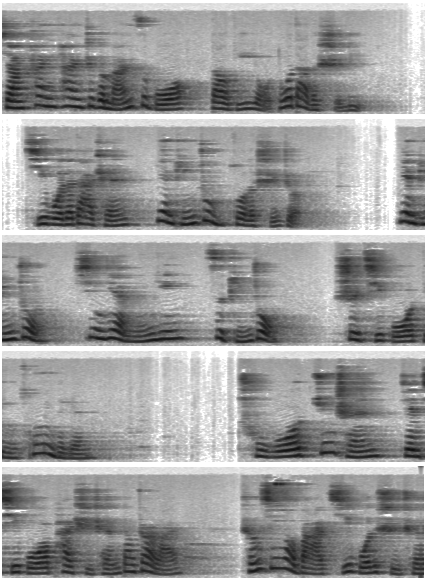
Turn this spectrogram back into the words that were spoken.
想看一看这个蛮子国到底有多大的实力。齐国的大臣晏平仲做了使者。晏平仲姓晏，名婴，字平仲，是齐国顶聪明的人。楚国君臣见齐国派使臣到这儿来，诚心要把齐国的使臣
